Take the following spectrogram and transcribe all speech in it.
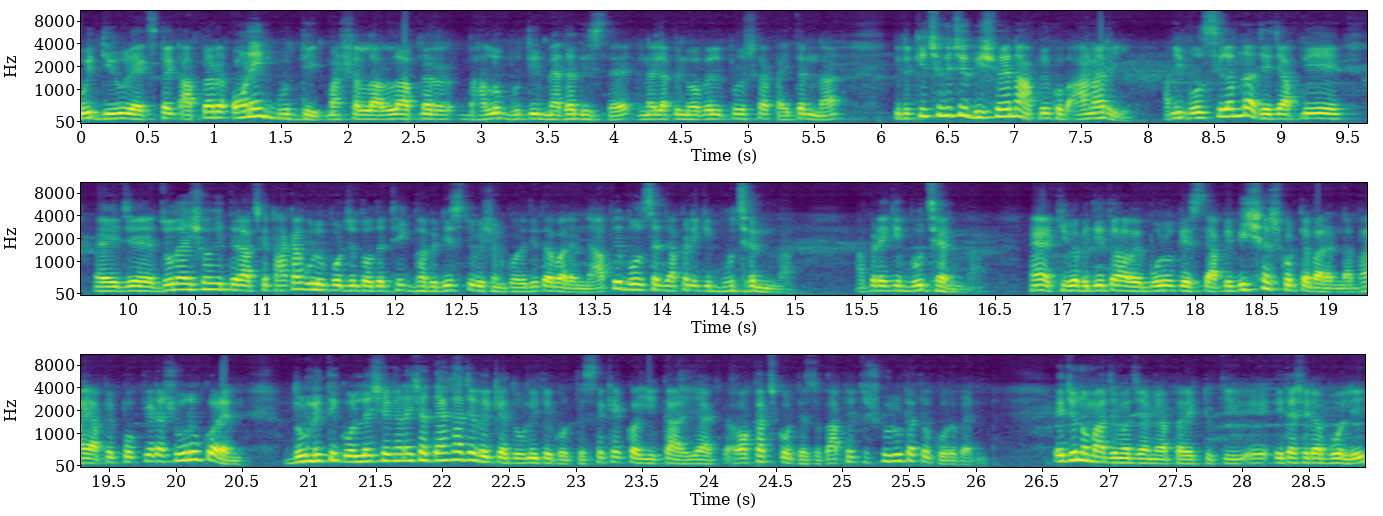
উইথ ডিউ এক্সপেক্ট, আপনার অনেক বুদ্ধি মার্শাল্লাহ আল্লাহ আপনার ভালো বুদ্ধির মেধা দিচ্ছে নাহলে আপনি নোবেল পুরস্কার পাইতেন না। কিন্তু কিছু কিছু বিষয়ে না আপনি খুব আনারি আমি বলছিলাম না যে যে আপনি, এই যে জুলাই শহীদদের আজকে টাকাগুলো পর্যন্ত ওদের ঠিকভাবে ডিস্ট্রিবিউশন করে দিতে পারেন না। আপনি বলছেন যে আপনি নাকি বুঝেন না। আপনি নাকি বুঝেন না। হ্যাঁ কীভাবে দিতে হবে বুড়ো কেসে আপনি বিশ্বাস করতে পারেন না। ভাই, আপনি প্রক্রিয়াটা শুরু করেন। দুর্নীতি করলে সেখানে এসে দেখা যাবে কে দুর্নীতি করতেছে, কে ক- অকাজ করতেছে। তো আপনি তো শুরুটা তো করবেন। এই জন্য মাঝে মাঝে আমি আপনার একটু কি এটা সেটা বলি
